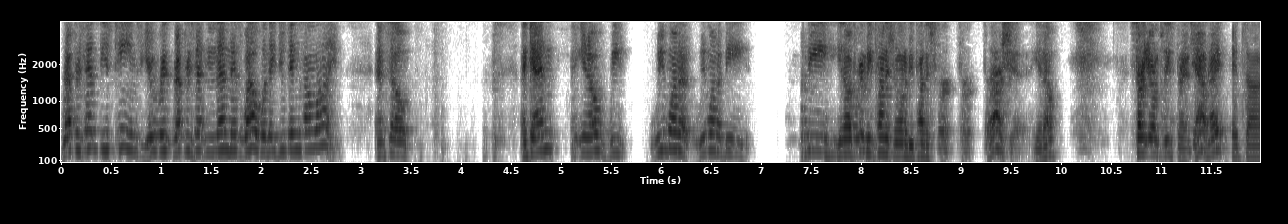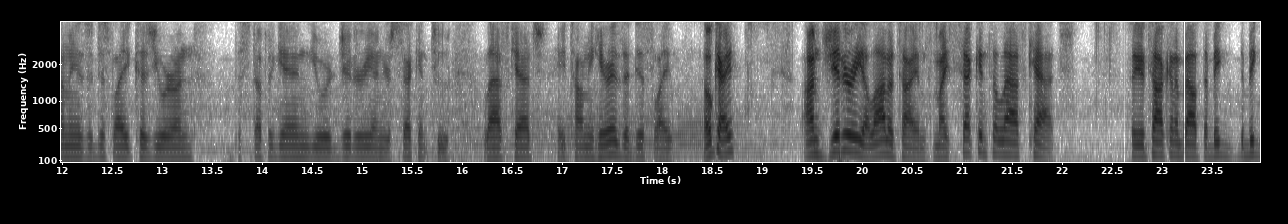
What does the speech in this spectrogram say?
represent these teams, you're re- representing them as well when they do things online. And so, again, you know, we we want to we want to be be you know if we're gonna be punished, we want to be punished for, for for our shit. You know, start your own police branch. Yeah, right. Hey Tommy, is it dislike because you were on the stuff again? You were jittery on your second to last catch. Hey Tommy, here is a dislike. Okay, I'm jittery a lot of times. My second to last catch. So you're talking about the big, the big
